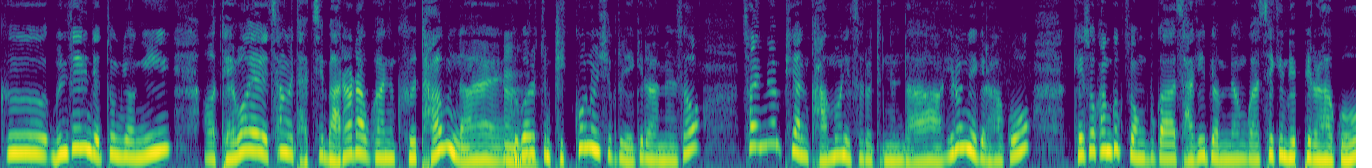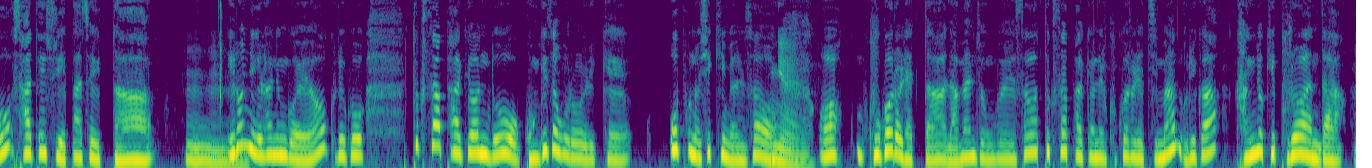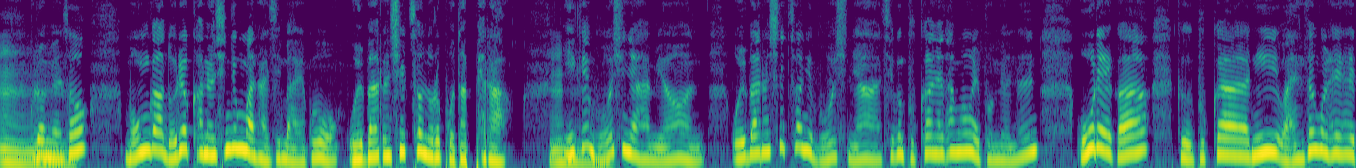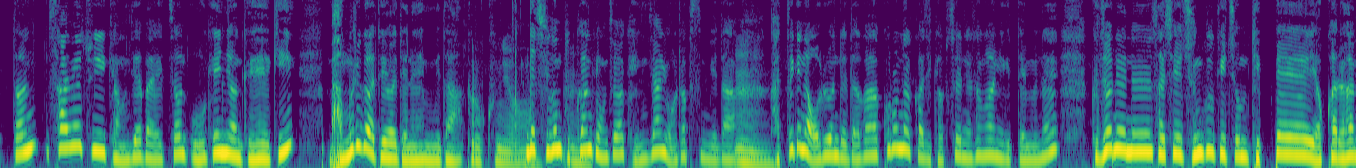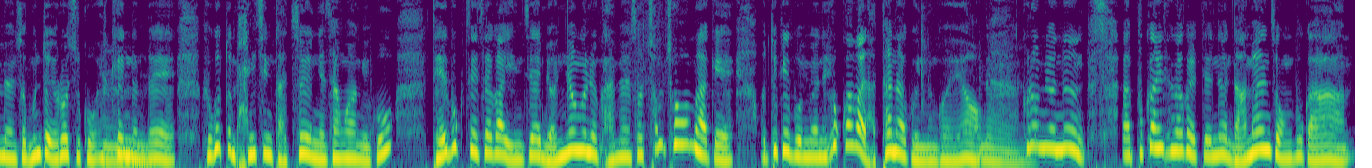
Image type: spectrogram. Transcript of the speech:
그 문재인 대통령이 어, 대화의 창을 닫지 말아라고 하는 그 다음 날 음. 그거를 좀 비꼬는 식으로 얘기를 하면서 설면피한 감언이서를 듣는다 이런 얘기를 하고 계속 한국 정부가 자기 변명과 책임 회피를 하고 사대주의에 빠져 있다. 음. 이런 얘기를 하는 거예요. 그리고 특사 파견도 공개적으로 이렇게 오픈을 시키면서 예. 어 국어를 했다. 남한 정부에서 특사 파견을 국어를 했지만 우리가 강력히 불허한다. 음. 그러면서 뭔가 노력하는 신용만 하지 말고 올바른 실천으로 보답해라. 이게 무엇이냐 하면 올바른 실천이 무엇이냐. 지금 북한의 상황을 보면은 올해가 그 북한이 완성을 해야 했던 사회주의 경제 발전 5개년 계획이 마무리가 되어야 되는 해입니다. 그렇군요. 근데 지금 북한 음. 경제가 굉장히 어렵습니다. 음. 가뜩이나 어려운 데다가 코로나까지 겹쳐 있는 상황이기 때문에 그전에는 사실 중국이 좀 뒷배 역할을 하면서 문도 열어주고 이렇게 음. 했는데 그것도 많이 지금 닫혀 있는 상황이고 대북 제재가 이제 몇 년을 가면서 촘촘하게 어떻게 보면 보면 효과가 나타나고 있는 거예요. 네. 그러면은 아, 북한이 생각할 때는 남한 정부가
